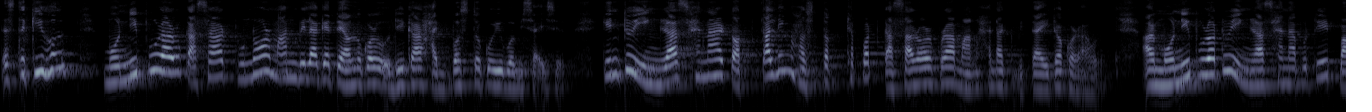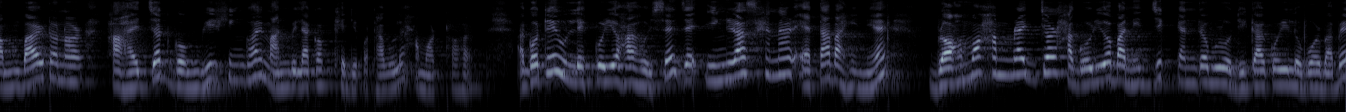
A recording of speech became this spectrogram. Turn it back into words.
তাৰপিছতে কি হ'ল? মণিপুৰ আৰু কাছাৰত পুনৰ মানবিলাকে তেওঁলোকৰ অধিকাৰ সাব্যস্ত কৰিব বিচাৰিছিল। কিন্তু ইংৰাজ সেনাৰ তৎকালীন হস্তক্ষেপত কাছাৰৰ পৰা মান সেনাক বিতাড়িত কৰা হ'ল। আৰু মণিপুৰতো ইংৰাজ সেনাপতিৰ পাম্বাৰটনৰ সাহায্যত গম্ভীৰ সিংহই মানবিলাকক খেদি পঠাবলৈ সমৰ্থ হয়। আগতেই উল্লেখ কৰি অহা হৈছে যে ইংৰাজ সেনাৰ এটা বাহিনীয়ে ব্ৰহ্ম সাম্ৰাজ্যৰ সাগৰীয় বাণিজ্যিক কেন্দ্ৰবোৰ অধিকাৰ কৰি ল'বৰ বাবে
